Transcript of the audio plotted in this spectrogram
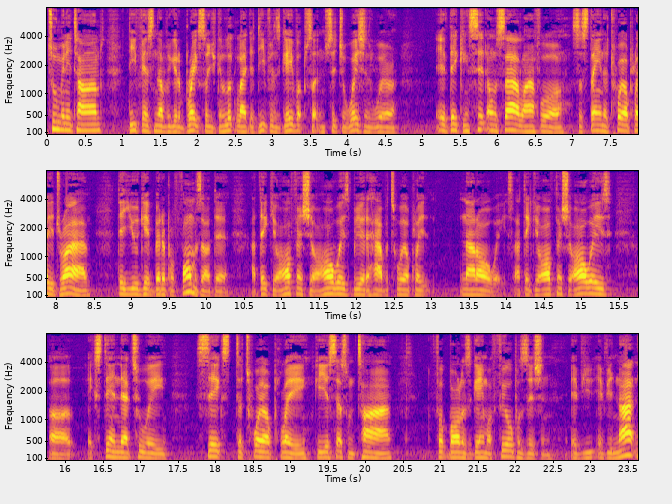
too many times, defense never get a break. So you can look like the defense gave up certain situations where if they can sit on the sideline for a sustain a 12 play drive, then you'll get better performance out there. I think your offense should always be able to have a 12 play not always. I think your offense should always uh, extend that to a six to twelve play. Give yourself some time. Football is a game of field position. If you if you're not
